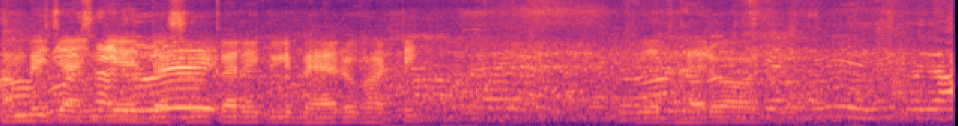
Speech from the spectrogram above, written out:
हम भी जाएँगे दर्शन करने के लिए भैरव घाटी। भैरव घाटी।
